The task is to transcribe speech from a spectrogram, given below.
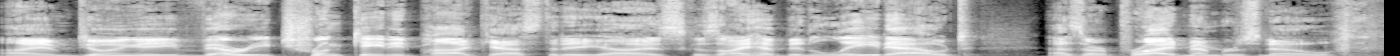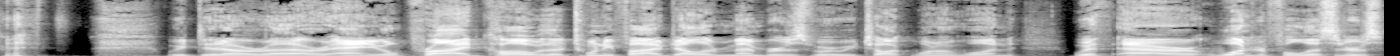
I am doing a very truncated podcast today, guys, because I have been laid out, as our Pride members know. we did our uh, our annual Pride call with our twenty five dollar members, where we talk one on one with our wonderful listeners.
